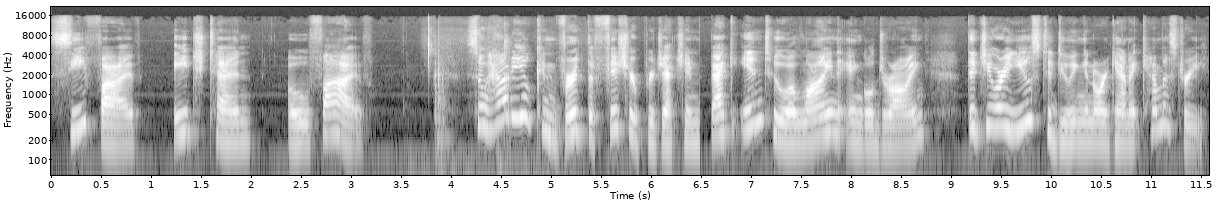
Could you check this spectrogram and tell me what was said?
C5H10O5. So how do you convert the Fischer projection back into a line angle drawing that you are used to doing in organic chemistry?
